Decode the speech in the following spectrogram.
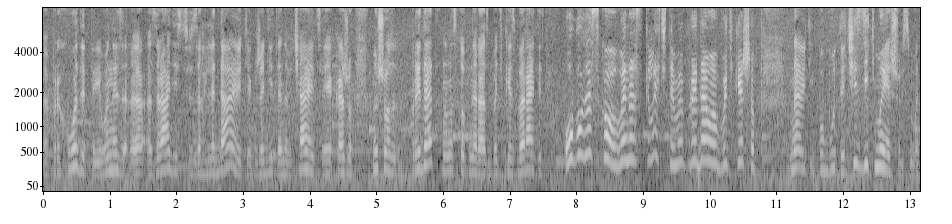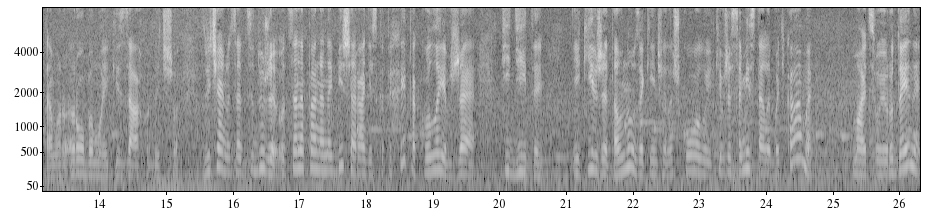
е, приходити, і вони з, е, радістю заглядають, як вже діти навчаються. Я кажу: ну що, прийдете на наступний раз, батьки, збирайтесь. Обов'язково ви нас кличте, ми прийдемо батьки, щоб навіть і побути, чи з дітьми щось ми там робимо, якісь заходи. Що. Звичайно, це, це дуже, оце, напевно, найбільша радість катехита, коли вже ті діти, які вже давно закінчили школу, які вже самі стали батьками, мають свої родини,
